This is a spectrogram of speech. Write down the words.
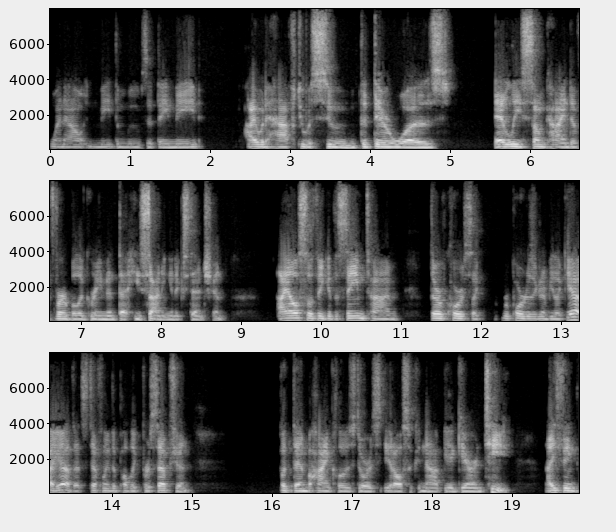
went out and made the moves that they made, I would have to assume that there was at least some kind of verbal agreement that he's signing an extension. I also think at the same time, there are of course like reporters are going to be like, yeah, yeah, that's definitely the public perception. But then behind closed doors, it also could not be a guarantee. I think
